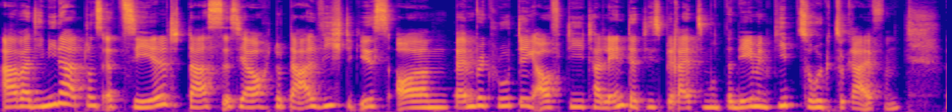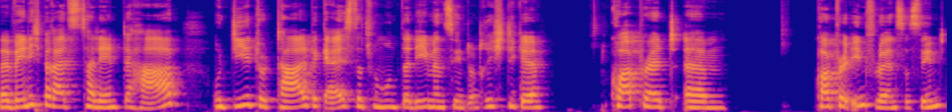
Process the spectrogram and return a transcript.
Aber die Nina hat uns erzählt, dass es ja auch total wichtig ist, ähm, beim Recruiting auf die Talente, die es bereits im Unternehmen gibt, zurückzugreifen. Weil wenn ich bereits Talente habe und die total begeistert vom Unternehmen sind und richtige Corporate, ähm, Corporate Influencer sind,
